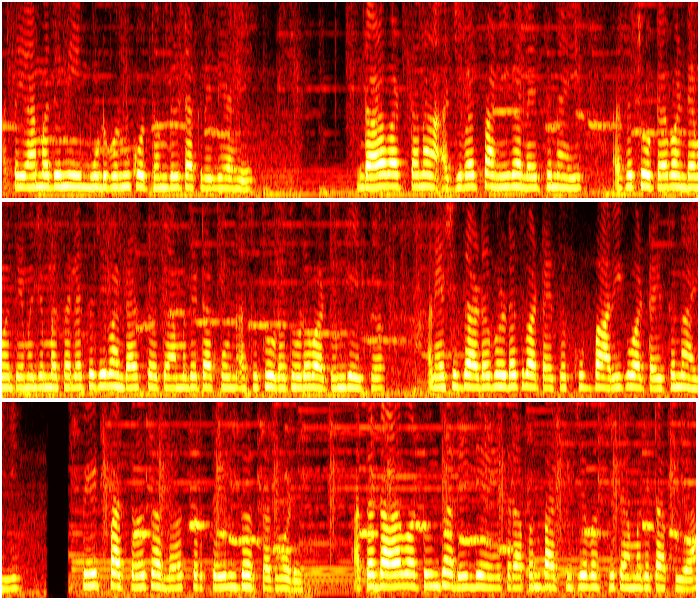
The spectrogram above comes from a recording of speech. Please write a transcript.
आता यामध्ये मी मूठ भरून कोथिंबीर टाकलेली आहे. डाळ वाटताना अजिबात पाणी घालायचं नाही. असं छोट्या भांड्यामध्ये म्हणजे मसाल्याचं जे भांडं असतं त्यामध्ये टाकून असं थोडं थोडं वाटून घ्यायचं. आणि अशी जाडंभरडंच वाटायचं खूप बारीक वाटायचं नाही. पीठ पातळ झालं तर तेल धरतात वडे. आता डाळ वाटून झालेली आहे तर आपण बाकीचे वस्तू त्यामध्ये टाकूया.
